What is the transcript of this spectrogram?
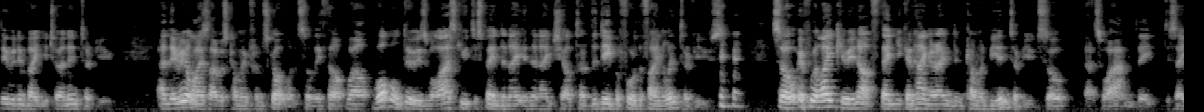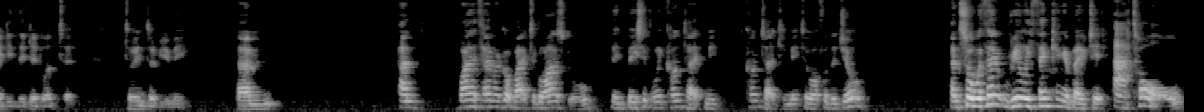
they would invite you to an interview. And they realised I was coming from Scotland, so they thought, well, what we'll do is we'll ask you to spend a night in the night shelter the day before the final interviews. so if we like you enough, then you can hang around and come and be interviewed. So that's what happened. They decided they did want to to interview me. Um, and by the time I got back to Glasgow, they basically contacted me contacted me to offer the job. And so, without really thinking about it at all,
